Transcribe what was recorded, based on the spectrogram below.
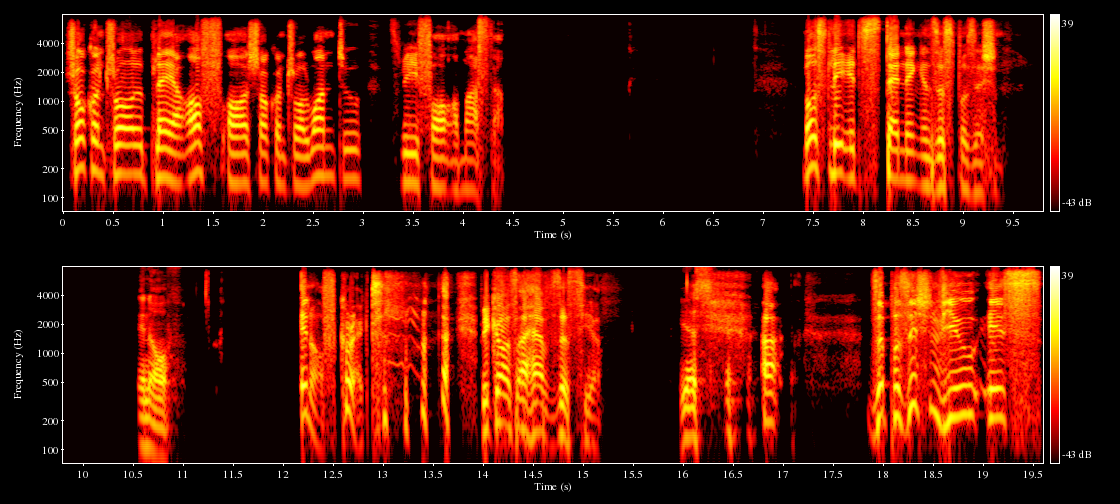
show control, player off, or show control one, two, three, four, or master. Mostly it's standing in this position. In off. In off, correct. because I have this here. Yes. uh, the position view is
